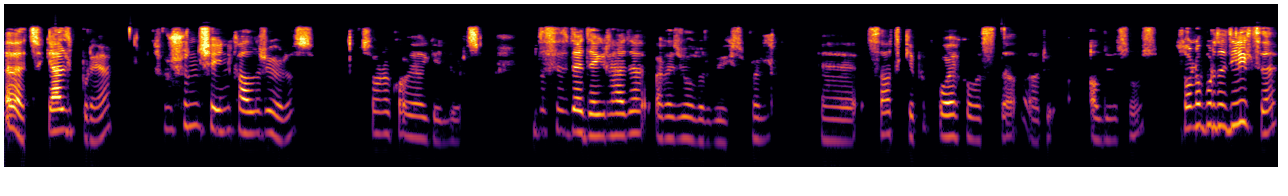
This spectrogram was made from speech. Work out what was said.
Evet geldik buraya. Şimdi şunun şeyini kaldırıyoruz. Sonra kovaya geliyoruz. Bu da sizde degrade aracı olur büyük ihtimalle. Ee, sağ tık yapıp boya kovası da alıyorsunuz. Sonra burada değilse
